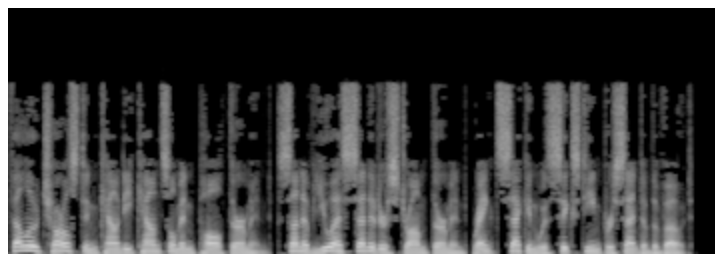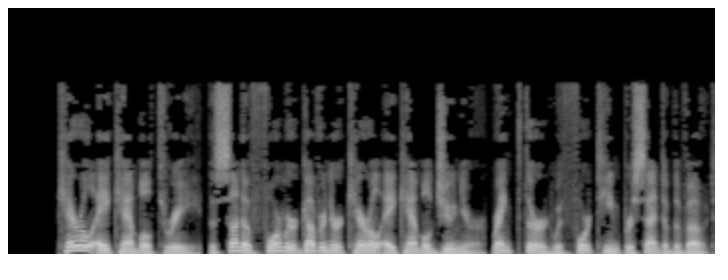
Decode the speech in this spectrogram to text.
Fellow Charleston County Councilman Paul Thurmond, son of U.S. Senator Strom Thurmond, ranked second with 16% of the vote. Carroll A. Campbell III, the son of former Governor Carroll A. Campbell, Jr., ranked third with 14% of the vote.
